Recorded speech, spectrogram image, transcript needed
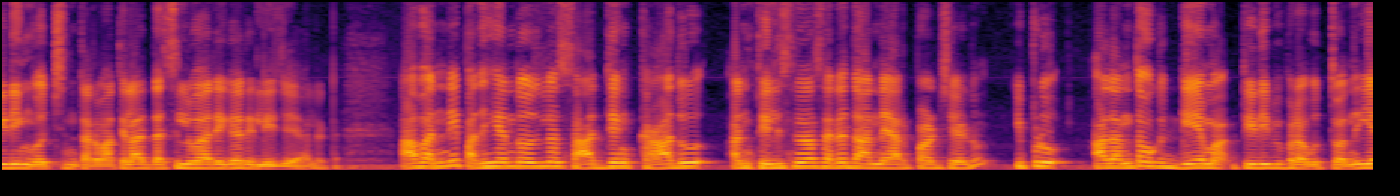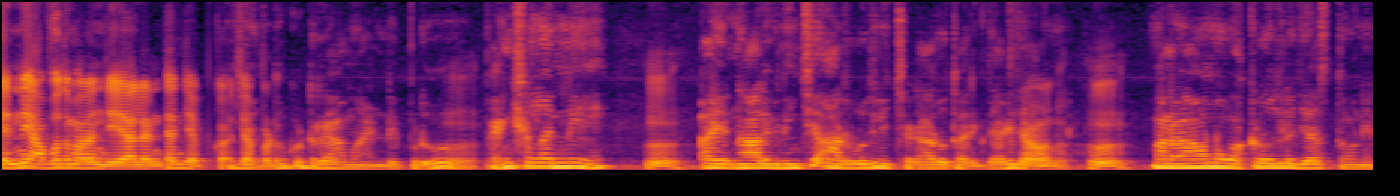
రీడింగ్ వచ్చిన తర్వాత ఇలా దశల వారీగా రిలీజ్ చేయాలట. అవన్నీ పదిహేను రోజుల్లో సాధ్యం కాదు అని తెలిసినా సరే దాన్ని ఏర్పాటు చేయడం. ఇప్పుడు అదంతా ఒక గేమ్ టీడీపీ ప్రభుత్వం ఇవన్నీ అవ్వదు మనం చేయాలంటే అని చెప్పుకో చెప్పడం. ఒకటి రామా అండి. ఇప్పుడు పెన్షన్లన్నీ నాలుగు నుంచి ఆరు రోజులు ఇచ్చాడు ఆరో తారీఖు దాకా. మనం ఏమన్నా ఒక్క రోజులో చేస్తామని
